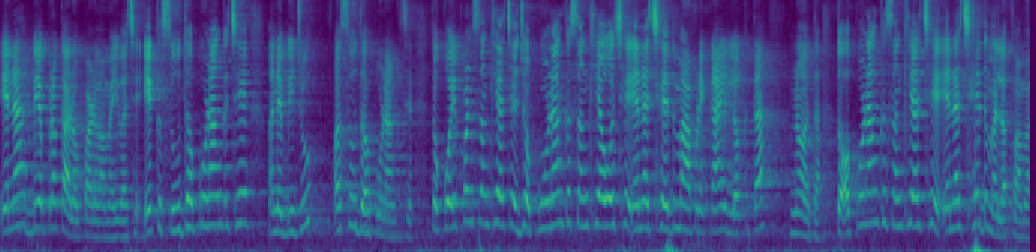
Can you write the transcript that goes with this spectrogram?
એના બે પ્રકારો પાડવામાં આવ્યા છે. એક શુદ્ધ અપૂર્ણાંક છે અને બીજું અશુદ્ધ અપૂર્ણાંક છે. તો કોઈ પણ સંખ્યા છે, જો પૂર્ણાંક સંખ્યાઓ છે, એના છેદમાં આપણે કાંઈ લખતા ન હતા. તો અપૂર્ણાંક સંખ્યા છે, એના છેદમાં લખવામાં.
